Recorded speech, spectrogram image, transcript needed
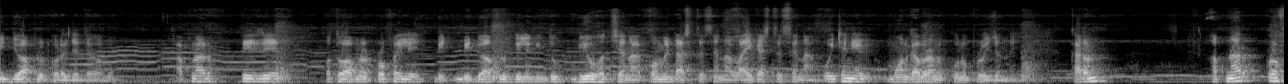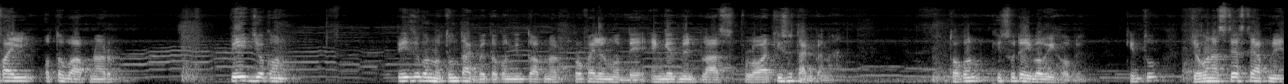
ভিডিও আপলোড করে যেতে হবে। আপনার পেজে অথবা আপনার প্রোফাইলে ভিডিও আপলোড দিলে কিন্তু ভিউ হচ্ছে না কমেন্ট আসতেছে না লাইক আসতেছে না, ওইটা নিয়ে মন ঘাবড়ানোর কোনো প্রয়োজন নেই। কারণ আপনার প্রোফাইল অথবা আপনার পেজ যখন পেজ যখন নতুন থাকবে, তখন কিন্তু আপনার প্রোফাইলের মধ্যে এঙ্গেজমেন্ট প্লাস ফলোয়ার কিছু থাকবে না। তখন কিছুটা এইভাবেই হবে। কিন্তু যখন আস্তে আস্তে আপনি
